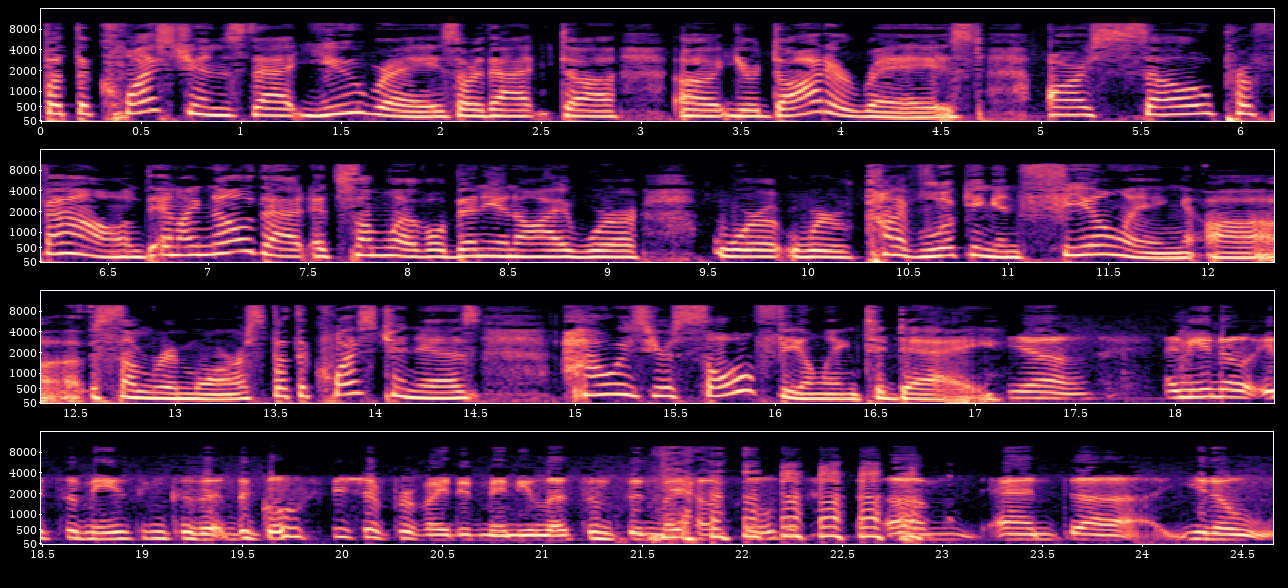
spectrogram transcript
But the questions that you raise or that uh, uh, your daughter raised are so profound. And I know that at some level, Benny and I were were were kind of looking and feeling uh, some remorse. But the question is, how is your soul feeling today? Yeah. And you know, it's amazing because the goldfish have provided many lessons in my yeah. household. um, and, uh, you know,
